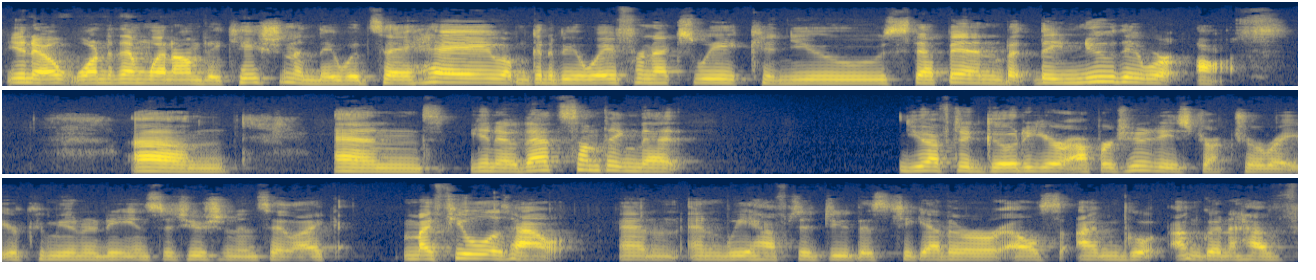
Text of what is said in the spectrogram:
you know one of them went on vacation and they would say, "Hey, I'm going to be away for next week. Can you step in?" But they knew they were off, um, and you know that's something that you have to go to your opportunity structure, right? Your community institution, and say like, "My fuel is out." And, and we have to do this together, or else I'm go- I'm going to have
